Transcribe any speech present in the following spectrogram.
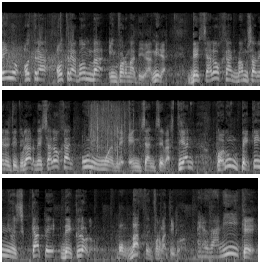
tengo otra, otra bomba informativa. Mira, desalojan, vamos a ver el titular, desalojan un inmueble en San Sebastián por un pequeño escape de cloro. Bombazo informativo. Pero Dani, ¿Qué?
